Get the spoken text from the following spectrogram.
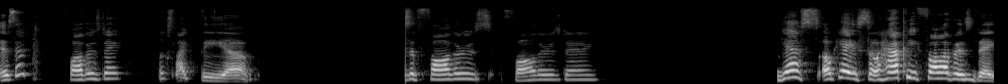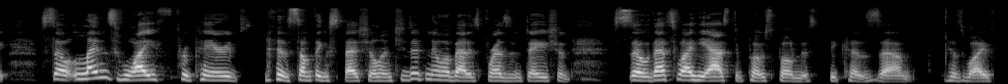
Is it Father's Day? Looks like the. Uh, is it Father's Father's Day? Yes. Okay. So happy Father's Day. So Len's wife prepared something special and she didn't know about his presentation. So that's why he asked to postpone this because um, his wife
